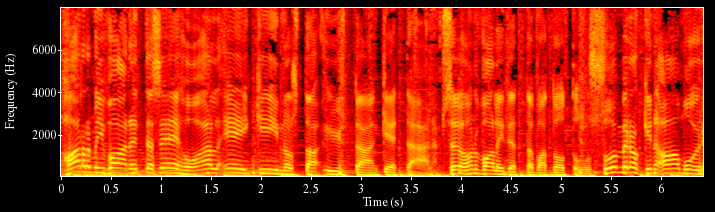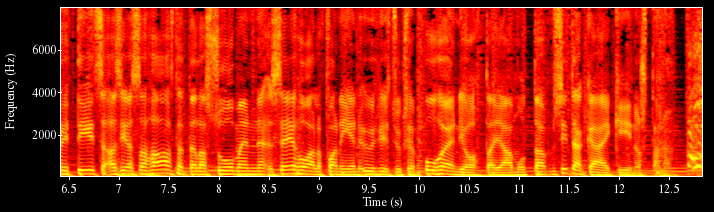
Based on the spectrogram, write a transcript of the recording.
Harmi vaan, että CHL ei kiinnosta yhtään ketään. Se on valitettava totuus. Suomirokin aamu yritti itse asiassa haastatella Suomen CHL-fanien yhdistyksen puheenjohtajaa, mutta sitäkään ei kiinnostanut.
